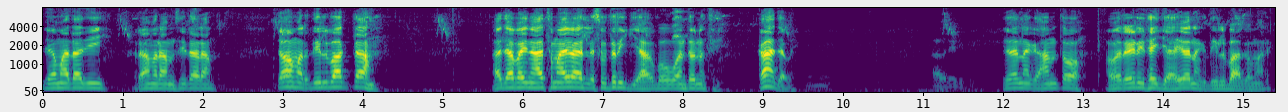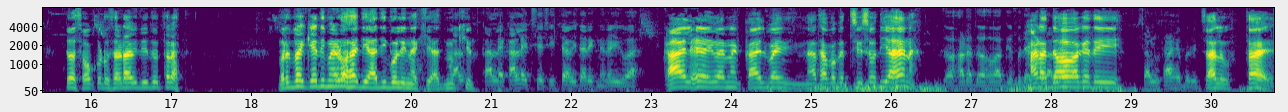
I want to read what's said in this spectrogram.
જય માતાજી. રામ રામ સીતારામ. જો અમારે દિલ બાગતા આજાભાઈના હાથમાં આવ્યા એટલે સુધરી ગયા. હવે બહુ વાંધો નથી. કાં આજાભાઈ? ને કે આમ તો હવે રેડી થઈ જાય. એવા ને કે દિલબાગ અમારે. જો છોકડું સડાવી દીધું તરત. ભરતભાઈ કેદી મેળો હાજી? આજી બોલી નાખી આજ મુખ્ય કાલે કાલે છે સિત્તાવીસ તારીખ ને રવિવાર. કાલ હે એવા ને કાલ ભાઈ નાથા ભગત સિસોદિયા હે ને? સાડા દસ વાગે સાડા દસ વાગેથી ચાલુ થાય બધું? ચાલુ થાય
